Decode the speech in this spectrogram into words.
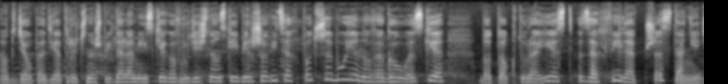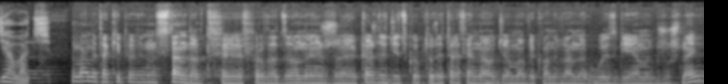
Oddział pediatryczny Szpitala Miejskiego w Rudzie Śląskiej Bielszowicach potrzebuje nowego USG, bo to, które jest, za chwilę przestanie działać. Mamy taki pewien standard e, wprowadzony, że każde dziecko, które trafia na oddział ma wykonywane USG jamy brzusznej.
